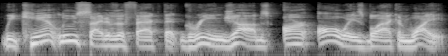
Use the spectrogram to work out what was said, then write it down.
We can't lose sight of the fact that green jobs aren't always black and white.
